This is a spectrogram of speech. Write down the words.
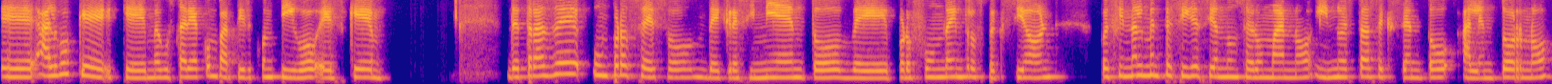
eh, algo que, que me gustaría compartir contigo es que detrás de un proceso de crecimiento, de profunda introspección, pues finalmente sigues siendo un ser humano y no estás exento al entorno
